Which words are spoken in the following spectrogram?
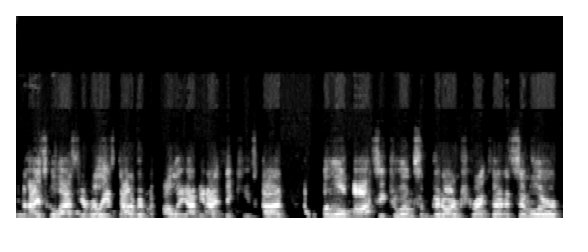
in high school last year. Really, is Donaven McCulley. I mean, I think he's got a little moxie to him, some good arm strength, a, a similar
